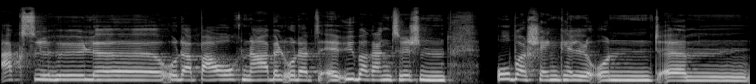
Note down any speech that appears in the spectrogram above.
Achselhöhle oder Bauchnabel oder äh, Übergang zwischen Oberschenkel und ähm,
